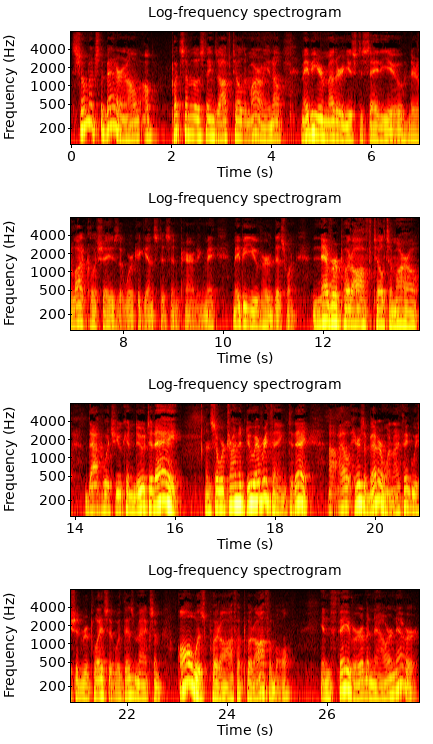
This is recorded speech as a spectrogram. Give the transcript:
so much the better. And I'll, I'll put some of those things off till tomorrow. You know, maybe your mother used to say to you, there are a lot of cliches that work against us in parenting. Maybe you've heard this one never put off till tomorrow that which you can do today. And so we're trying to do everything today. Uh, here's a better one. I think we should replace it with this maxim always put off a put offable in favor of a now or never.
